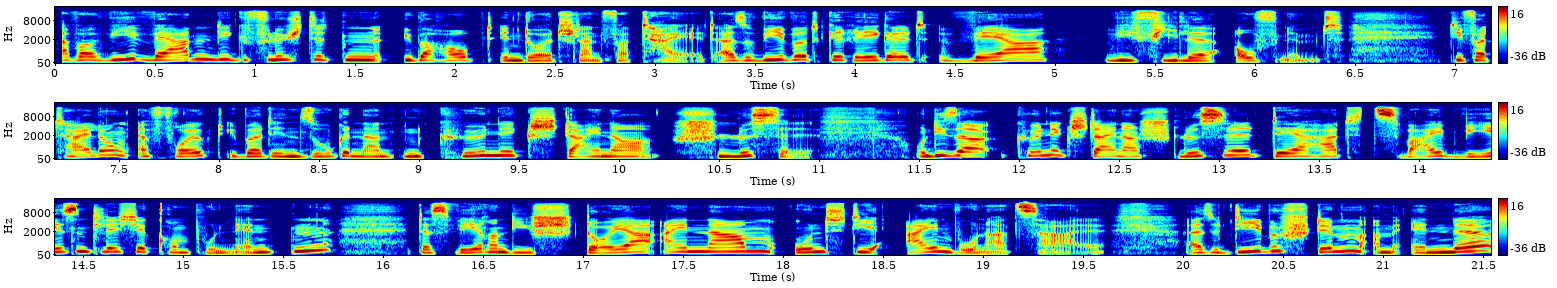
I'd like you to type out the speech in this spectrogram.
Aber wie werden die Geflüchteten überhaupt in Deutschland verteilt? Also wie wird geregelt, wer wie viele aufnimmt? Die Verteilung erfolgt über den sogenannten Königsteiner Schlüssel. Und dieser Königsteiner Schlüssel, der hat zwei wesentliche Komponenten. Das wären die Steuereinnahmen und die Einwohnerzahl. Also die bestimmen am Ende,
